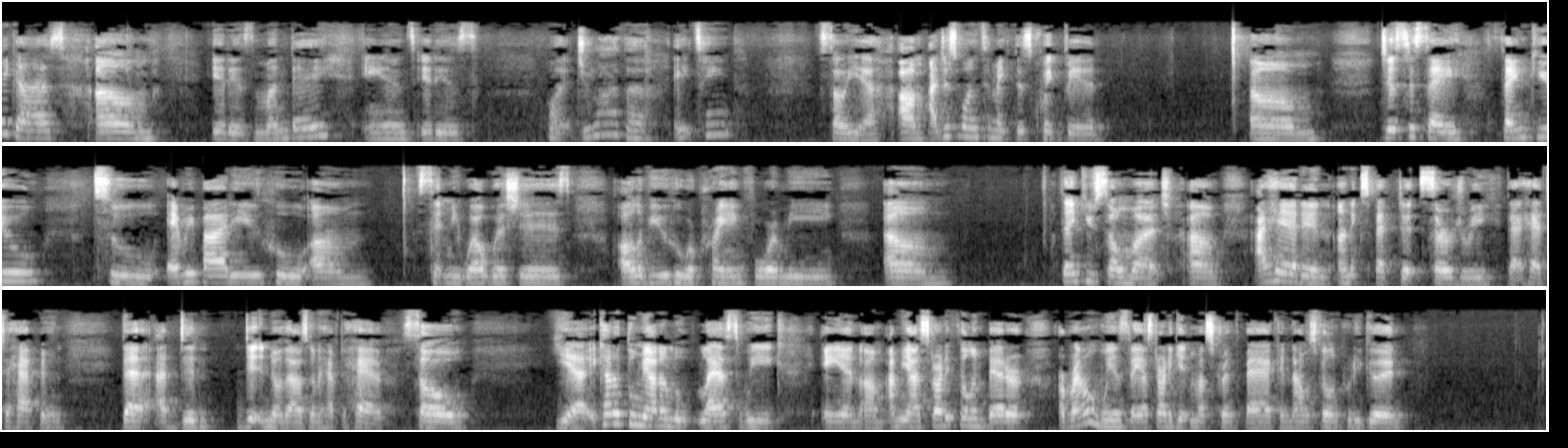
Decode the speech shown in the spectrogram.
Hey guys, um, it is Monday and it is what July the 18th. So yeah, um, I just wanted to make this quick vid, um, just to say thank you to everybody who um sent me well wishes, all of you who were praying for me. Um, Thank you so much. Um, I had an unexpected surgery that had to happen that I didn't didn't know that I was gonna have to have. So yeah, it kind of threw me out of loop last week. And um, I mean, I started feeling better around Wednesday. I started getting my strength back, and I was feeling pretty good.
